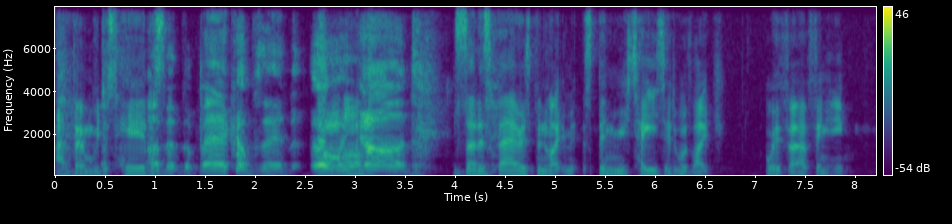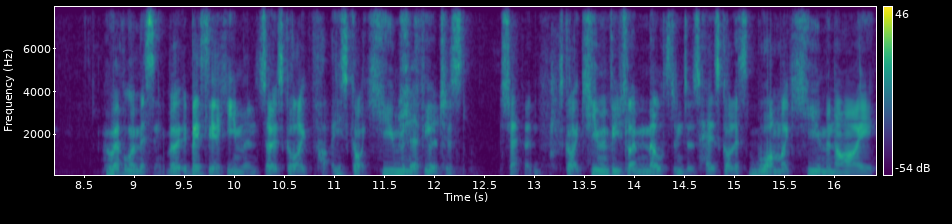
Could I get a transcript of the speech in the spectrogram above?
and then we just hear this. And then the bear comes in. Oh, Oh. my god. so this bear has been like it's been mutated with like with uh, thingy, whoever we're missing, but basically a human. So it's got like it's got human Shepherd. features. Shepherd. It's got like human features like melted into its head. It's got this one like human eye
